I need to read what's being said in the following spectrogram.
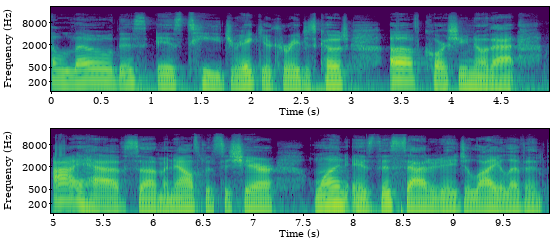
Hello, this is T. Drake, your courageous coach. Of course, you know that. I have some announcements to share. One is this Saturday, July 11th,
